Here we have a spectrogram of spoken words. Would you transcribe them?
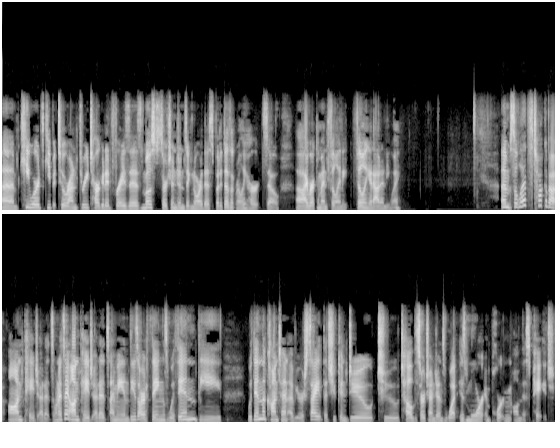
Um, keywords, keep it to around three targeted phrases. Most search engines ignore this, but it doesn't really hurt. So uh, I recommend filling, filling it out anyway. Um, so let's talk about on-page edits. When I say on-page edits, I mean these are things within the within the content of your site that you can do to tell the search engines what is more important on this page.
